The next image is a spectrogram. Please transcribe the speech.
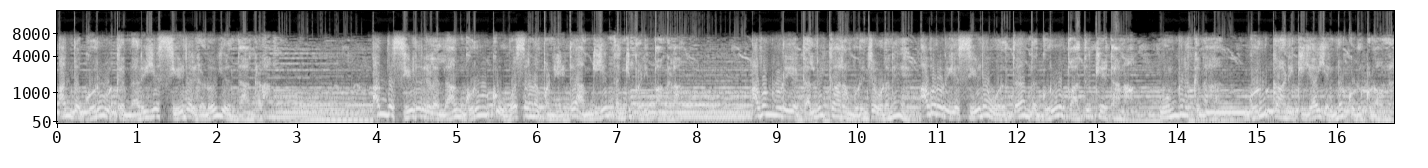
அந்த குருவுக்கு நிறைய சீடர்களும் இருந்தாங்களாம். அந்த சீடர்கள் எல்லாம் குருவுக்கு உபசரணை பண்ணிட்டு அங்கேயே தங்கி படிப்பாங்களாம். அவங்களுடைய கல்விக்காலம் முடிஞ்ச உடனே அவருடைய சீடம் ஒருத்த அந்த குருவை பார்த்து கேட்டானா உங்களுக்கு நான் குரு காணிக்கையா என்ன கொடுக்கணும்னு?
